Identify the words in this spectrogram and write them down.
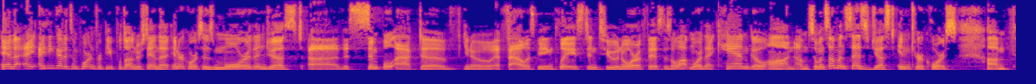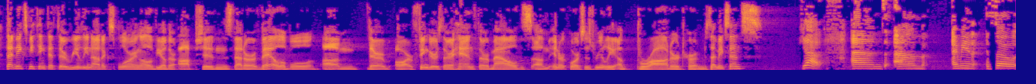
and I, I, think that it's important for people to understand that intercourse is more than just uh, this simple act of, you know, a phallus being placed into an orifice. There's a lot more that can go on. Um, so when someone says just intercourse, um, that makes me think that they're really not exploring all of the other options that are available. Um, there are fingers, there are hands, there are mouths. Um, intercourse is really a broader term. Does that make sense? Yeah, and um, I mean, so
